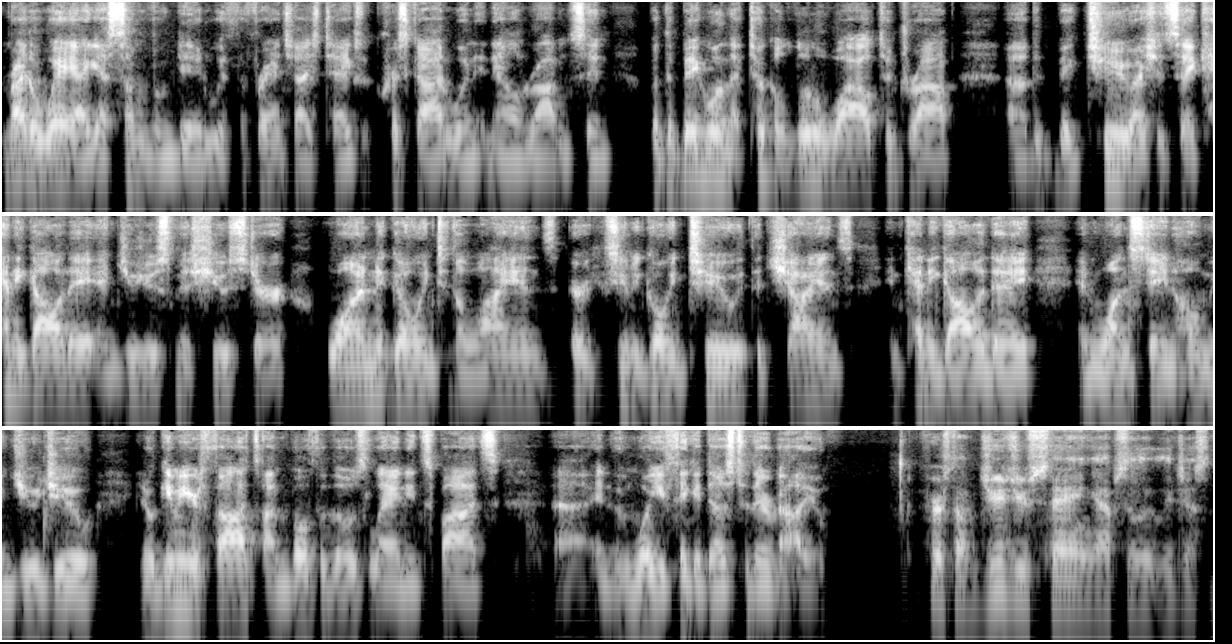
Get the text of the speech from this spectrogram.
right away, I guess some of them did with the franchise tags with Chris Godwin and Allen Robinson. But the big one that took a little while to drop, uh, the big two, I should say, Kenny Golladay and Juju Smith Schuster, one going to the Lions, or excuse me, going to the Giants and Kenny Golladay, and one staying home in Juju. You know, give me your thoughts on both of those landing spots uh, and, and what you think it does to their value. First off, Juju staying absolutely just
